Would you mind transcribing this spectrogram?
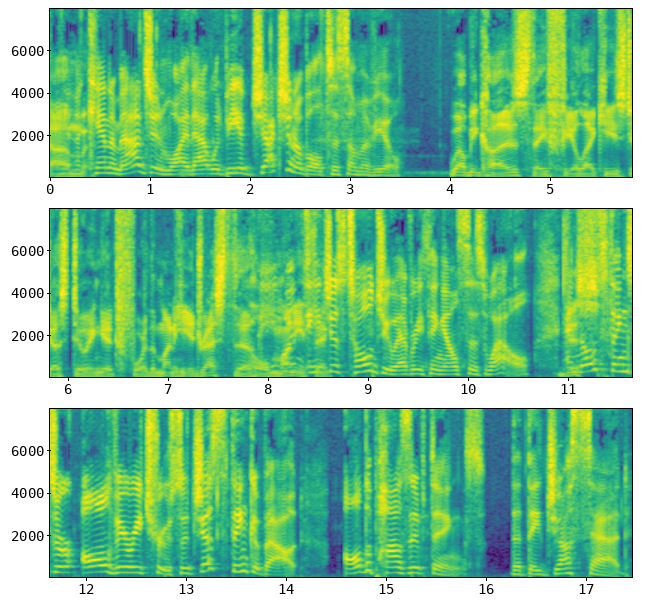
Um, I can't imagine why that would be objectionable to some of you. Well, because they feel like he's just doing it for the money. He addressed the whole He, money went- thing. he just told you everything else as well. and those things are all very true. So just think about all the positive things that they just said.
